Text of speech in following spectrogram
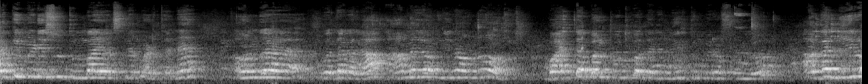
ಆರ್ಕಿಮಿಡೀಸು ತುಂಬಾ ಯೋಚನೆ ಮಾಡ್ತಾನೆ. ಅವನ್ಗ ಗೊತ್ತಾಗಲ್ಲ. ಆಮೇಲೆ ಒಂದಿನ ಅವನು ಬಾತ್ತಬ್ಬಲ್ಲಿ ಕೂತ್ಕೋತಾನೆ, ನೀರು ತುಂಬಿರೋ ಫುಲ್ಲು ಆಗ ನೀರು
